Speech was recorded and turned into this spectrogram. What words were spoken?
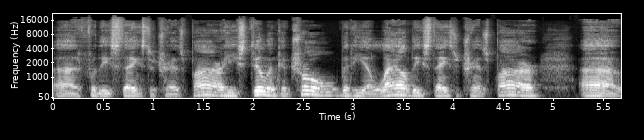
uh, for these things to transpire. He's still in control, but He allowed these things to transpire uh,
